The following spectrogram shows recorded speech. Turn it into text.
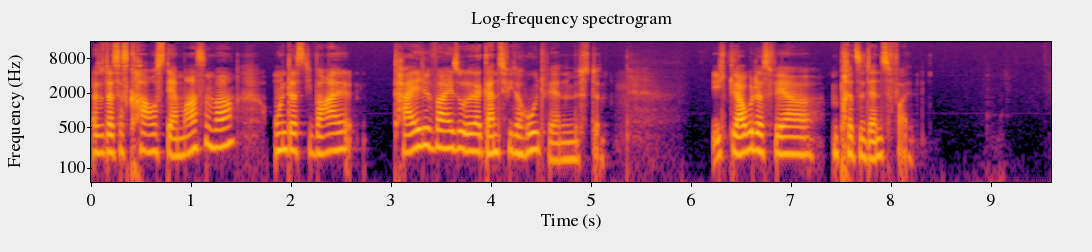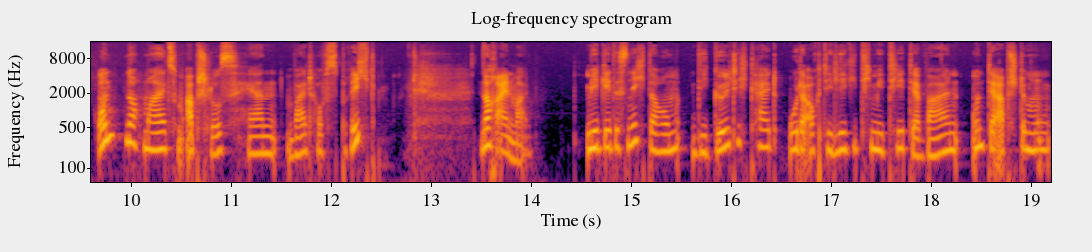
Also, dass das Chaos dermaßen war und dass die Wahl teilweise oder ganz wiederholt werden müsste. Ich glaube, das wäre ein Präzedenzfall. Und nochmal zum Abschluss Herrn Waldhoffs Bericht. Noch einmal. Mir geht es nicht darum, die Gültigkeit oder auch die Legitimität der Wahlen und der Abstimmung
